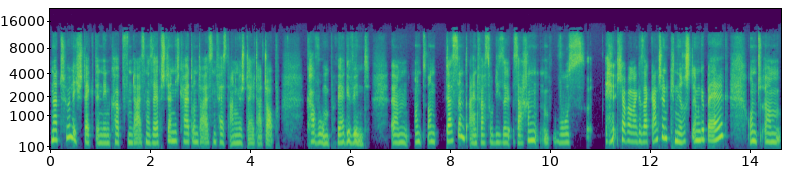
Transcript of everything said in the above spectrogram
natürlich steckt in den Köpfen, da ist eine Selbstständigkeit und da ist ein festangestellter Job. Kavump, wer gewinnt? Ähm, und, und das sind einfach so diese Sachen, wo es ich habe immer gesagt, ganz schön knirscht im Gebälk. Und ähm,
